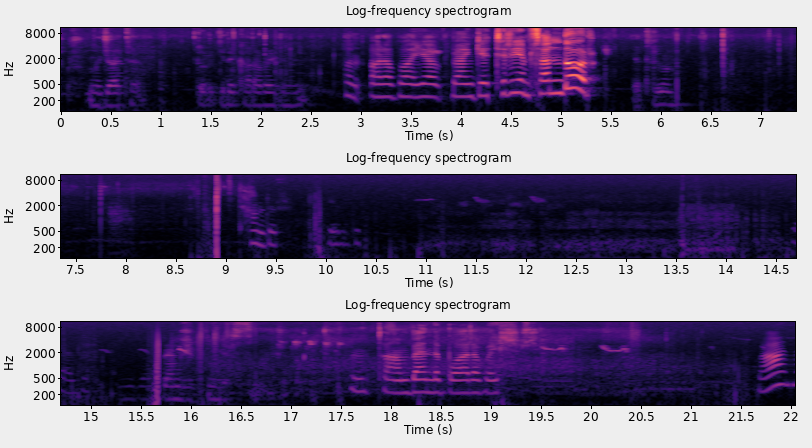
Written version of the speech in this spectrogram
Dur Mücahit'e. Dur gidelim arabaya binelim. Lan arabaya ben getireyim sen dur. Getir lan. Tamam dur. Geldim. Geldim. Geçsin önce. Hı, tamam ben de bu arabayı. Lan.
